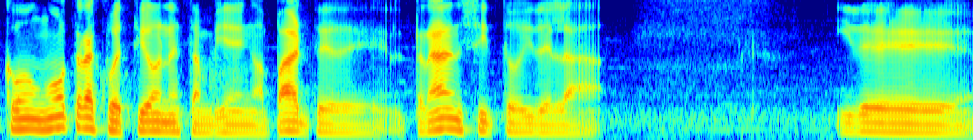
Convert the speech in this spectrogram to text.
con otras cuestiones también, aparte del tránsito y de la y de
